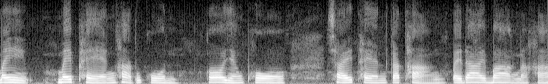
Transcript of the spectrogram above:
ไม่ไม่แพงค่ะทุกคน ก็ยังพอใช้แทนกระถางไปได้บ้างนะคะ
